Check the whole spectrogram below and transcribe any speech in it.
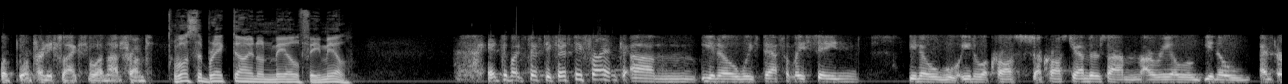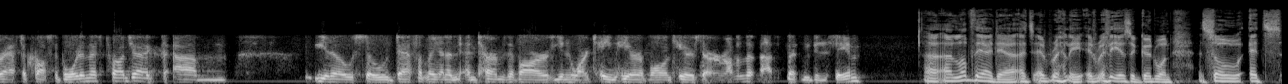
we're we're pretty flexible on that front. What's the breakdown on male female? It's about 50-50, Frank. Um, you know, we've definitely seen you know, you know, across across genders, um, a real, you know, interest across the board in this project. Um, you know, so definitely in, in terms of our, you know, our team here of volunteers that are running it, that split be the same. Uh, I love the idea. It's, it really, it really is a good one. So it's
